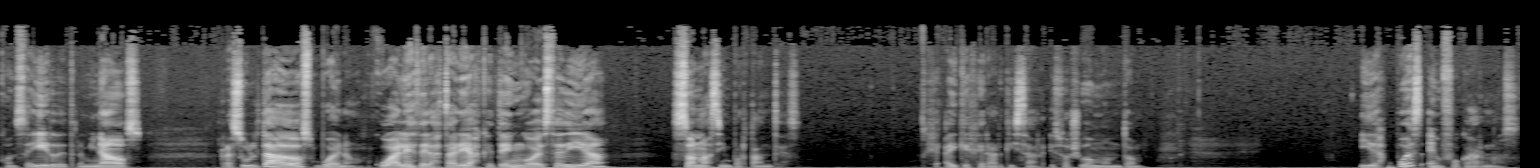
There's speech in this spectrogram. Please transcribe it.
conseguir determinados resultados, bueno, cuáles de las tareas que tengo ese día son más importantes. Hay que jerarquizar, eso ayuda un montón. Y después enfocarnos.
